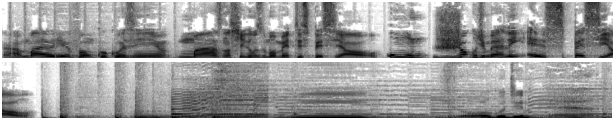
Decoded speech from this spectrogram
a maioria foi um cocôzinho, mas nós chegamos no momento especial. Um jogo de Merlin especial. Hum, jogo de Merlin.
